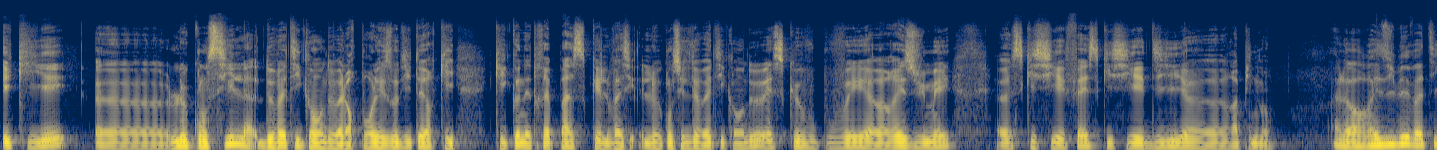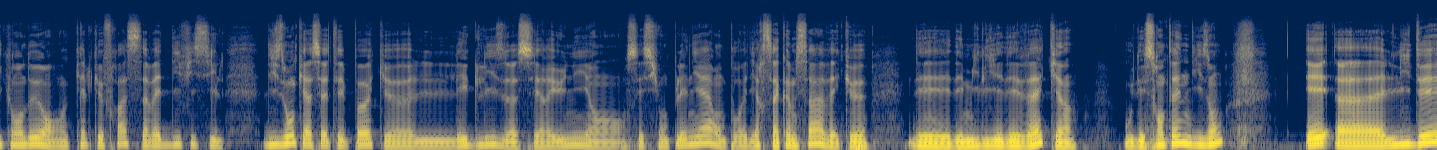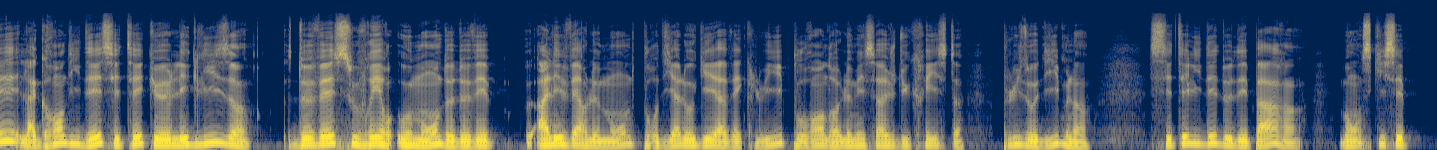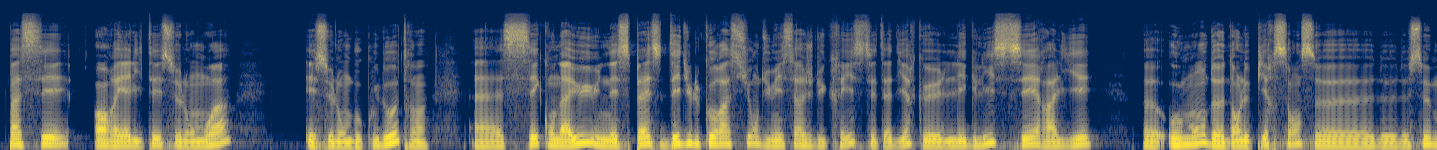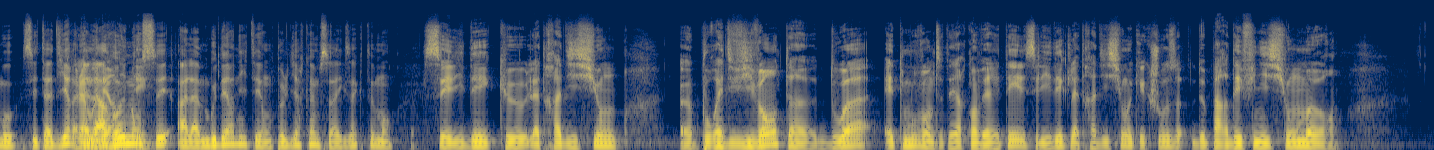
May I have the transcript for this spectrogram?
et qui est le Concile de Vatican II. Alors pour les auditeurs qui qui connaîtraient pas ce qu'est le, Concile de Vatican II, est-ce que vous pouvez euh, résumer euh, ce qui s'y est fait, ce qui s'y est dit euh, rapidement? Alors, résumer Vatican II en quelques phrases, ça va être difficile. Disons qu'à cette époque, euh, l'Église s'est réunie en, session plénière, on pourrait dire ça comme ça, avec euh, des milliers d'évêques, ou des centaines, disons. Et euh, l'idée, la grande idée, c'était que l'Église devait s'ouvrir au monde, devait aller vers le monde pour dialoguer avec lui, pour rendre le message du Christ plus audible. C'était l'idée de départ. Bon, ce qui s'est passé en réalité, selon moi, et selon beaucoup d'autres, euh, c'est qu'on a eu une espèce d'édulcoration du message du Christ, c'est-à-dire que l'Église s'est ralliée euh, au monde dans le pire sens euh, de, de ce mot. C'est-à-dire elle a renoncé à la modernité, on peut le dire comme ça, exactement. C'est l'idée que la tradition, euh, pour être vivante, doit être mouvante. C'est-à-dire qu'en vérité, c'est l'idée que la tradition est quelque chose de par définition mort.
